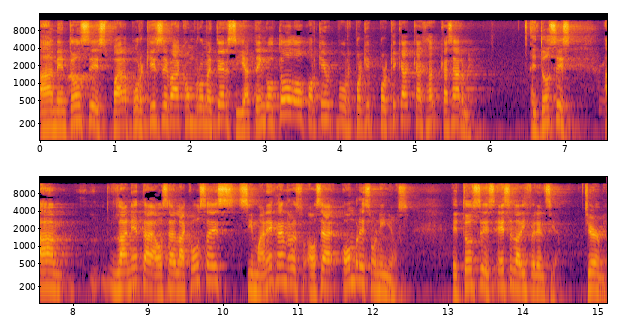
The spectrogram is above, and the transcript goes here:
Um, entonces, ¿para, ¿por qué se va a comprometer? Si ya tengo todo, ¿por qué, por, por qué, por qué casarme? Entonces, um, la neta, o sea, la cosa es si manejan, o sea, hombres o niños. Entonces, esa es la diferencia. Jeremy.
